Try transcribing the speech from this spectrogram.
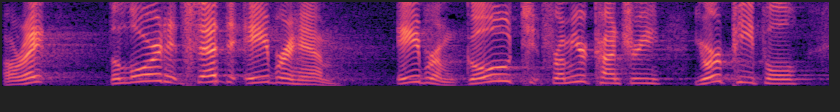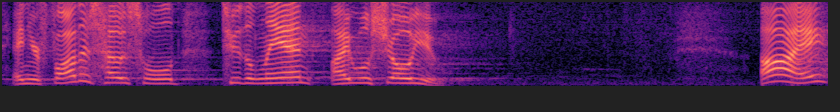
All right. The Lord had said to Abraham, Abram, go to, from your country, your people and your father's household to the land I will show you. I,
